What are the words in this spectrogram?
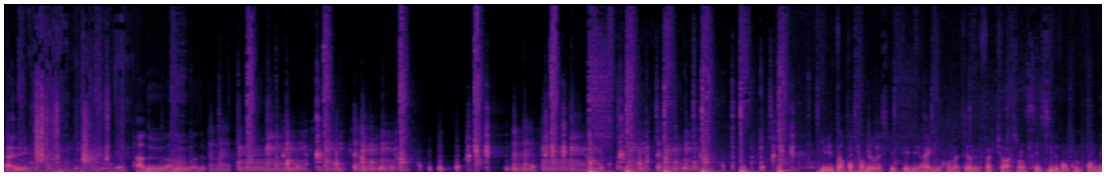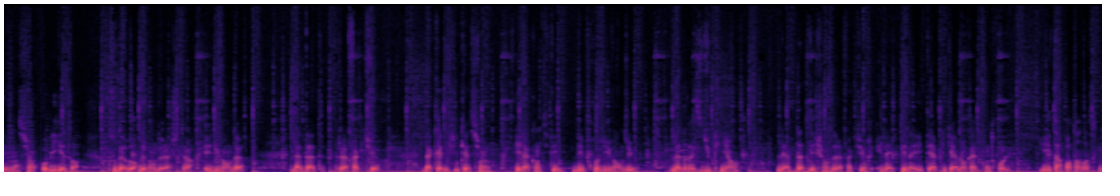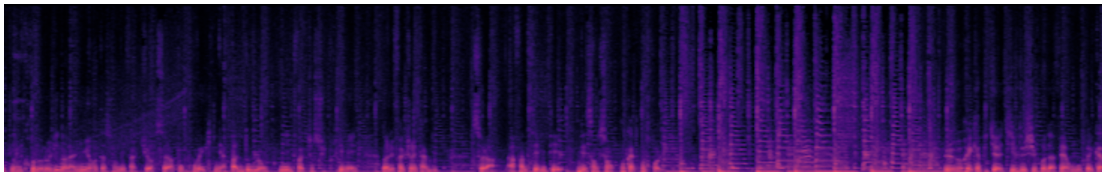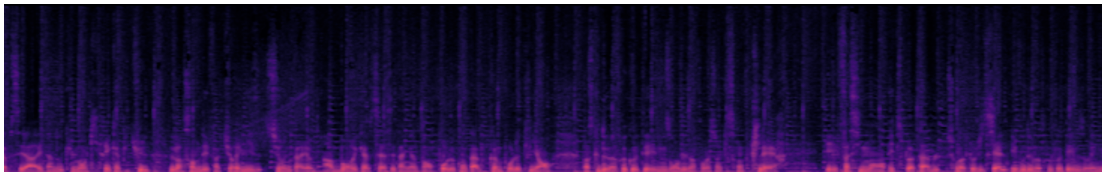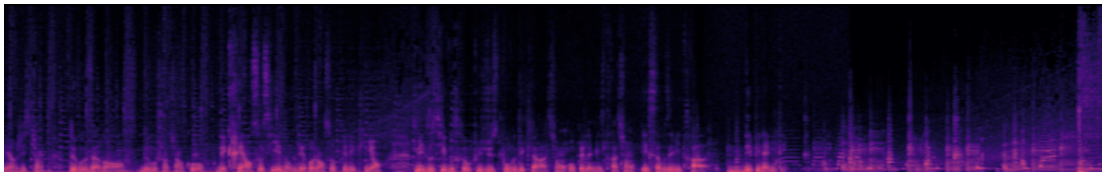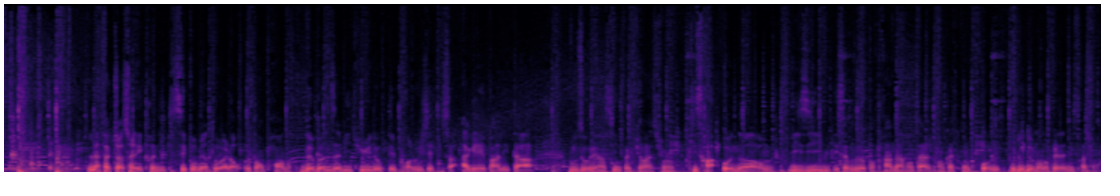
Allez. 1, 2, 1, 2, 1, 2. Il est important de respecter des règles en matière de facturation, celles-ci devant comprendre des mentions obligatoires. Tout d'abord, le nom de l'acheteur et du vendeur, la date de la facture, la qualification et la quantité des produits vendus, l'adresse du client, la date d'échéance de la facture et les pénalités applicables en cas de contrôle. Il est important de respecter une chronologie dans la numérotation des factures, cela pour prouver qu'il n'y a pas de doublon ni de facture supprimée dans les factures établies. Cela afin de s'éviter des sanctions en cas de contrôle. Le récapitulatif de chiffre d'affaires ou récap-CA est un document qui récapitule l'ensemble des factures émises sur une période. Un bon récap-CA, c'est un gain de temps pour le comptable comme pour le client, parce que de notre côté, nous aurons des informations qui seront claires facilement exploitables sur notre logiciel, et vous de votre côté, vous aurez une meilleure gestion de vos avances, de vos chantiers en cours, des créances aussi, et donc des relances auprès des clients, mais aussi vous serez au plus juste pour vos déclarations auprès de l'administration, et ça vous évitera des pénalités. La facturation électronique, c'est pour bientôt, alors autant prendre de bonnes habitudes, opter pour un logiciel qui soit agréé par l'État. Vous aurez ainsi une facturation qui sera aux normes, lisible et ça vous apportera un avantage en cas de contrôle ou de demande auprès de l'administration.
